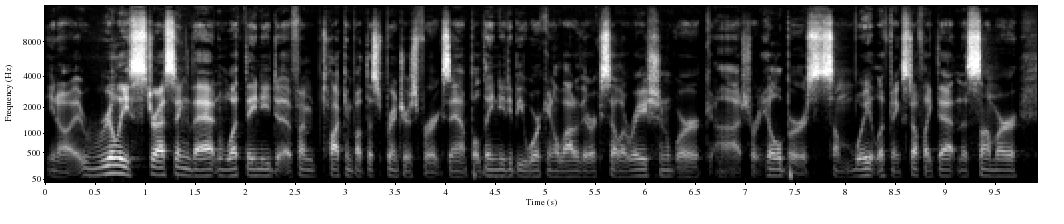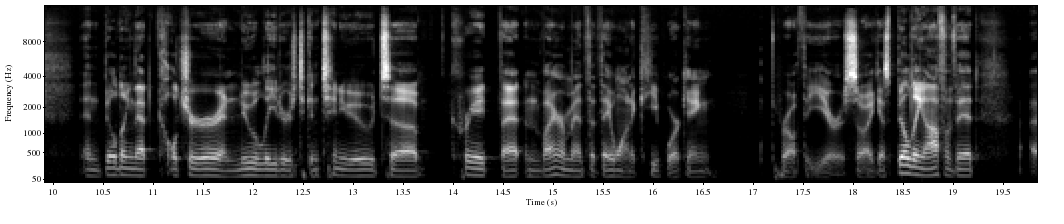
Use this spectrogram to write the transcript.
you know, really stressing that and what they need to, if I'm talking about the sprinters, for example, they need to be working a lot of their acceleration work, uh, short hill bursts, some weightlifting, stuff like that in the summer, and building that culture and new leaders to continue to create that environment that they want to keep working throughout the years. So I guess building off of it, uh,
